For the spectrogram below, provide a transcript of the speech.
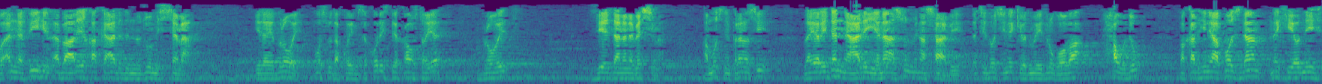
وأن فيه الأباريق كعدد النجوم السماء إذا يبروي posuda kojim se koriste kao što je broj zvijezda na nebesima a muslim prenosi la yaridanna alayya nasun min ashabi da će doći neki od mojih drugova haudu pa kad ih ja poznam neki od njih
